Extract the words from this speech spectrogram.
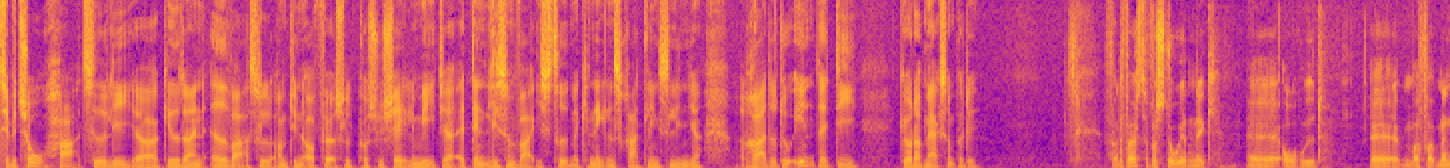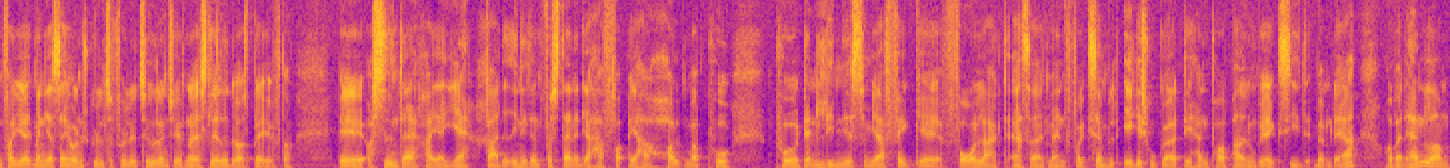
TV2 har tidligere givet dig en advarsel om din opførsel på sociale medier, at den ligesom var i strid med kanalens retningslinjer. Rettede du ind, da de gjorde dig opmærksom på det? For det første forstod jeg den ikke øh, overhovedet. Øh, for, men, for, jeg, men jeg sagde undskyld selvfølgelig til udlandschefen, og jeg slettede det også bagefter. Øh, og siden da har jeg ja rettet ind i den forstand, at jeg har, for, jeg har holdt mig på, på den linje, som jeg fik øh, forelagt, altså at man for eksempel ikke skulle gøre det, han påpegede, nu vil jeg ikke sige, det, hvem det er, og hvad det handler om,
